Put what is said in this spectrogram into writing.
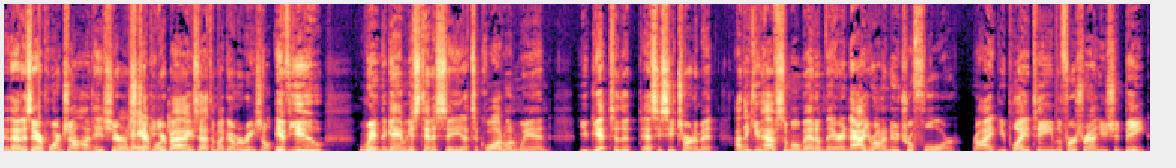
That is Airport John. He sure Oh, is hey, checking Airport your John. bags at the Montgomery Regional. If you win the game against Tennessee, that's a quad one win. You get to the SEC tournament. I think you have some momentum there, and now you're on a neutral floor, right? You play a team the first round you should beat.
